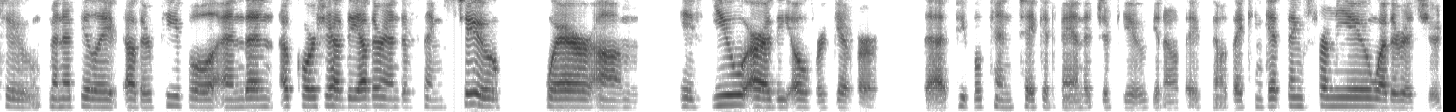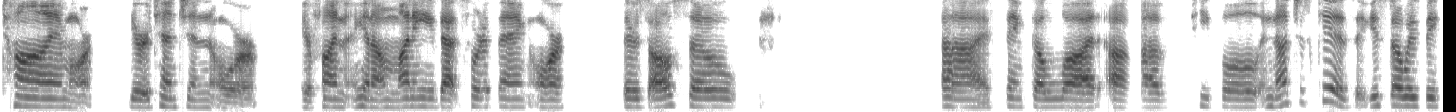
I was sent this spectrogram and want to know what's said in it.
to manipulate other people. And then, of course, you have the other end of things too, where um, if you are the overgiver, that people can take advantage of you. You know, they you know they can get things from you, whether it's your time or your attention or your fine, you know, money, that sort of thing. Or there's also I think a lot of people, and not just kids, it used to always be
